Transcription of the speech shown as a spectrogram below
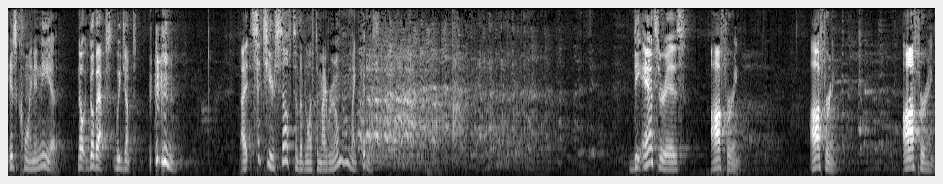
is koinonia? No, go back. We jumped. I said to yourself to the left of my room. Oh my goodness. the answer is offering. Offering. Offering.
